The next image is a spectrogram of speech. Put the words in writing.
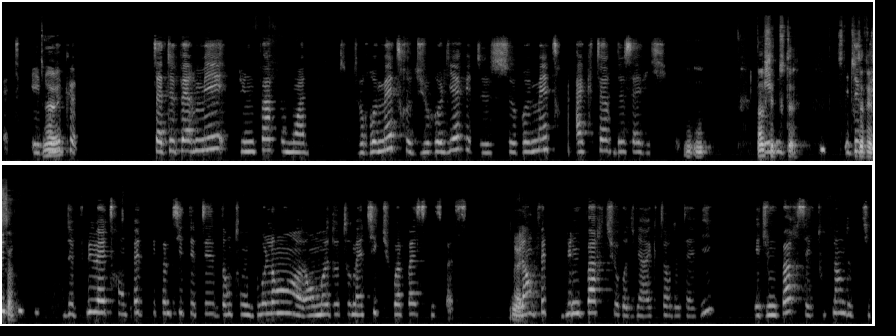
fait. Et donc, ouais. ça te permet, d'une part, pour moi, de remettre du relief et de se remettre acteur de sa vie. Mm -hmm. Non, c'est tout, à, tout à fait plus, ça. De plus être, en fait, c'est comme si tu étais dans ton volant euh, en mode automatique, tu vois pas ce qui se passe. Ouais. Là, en fait, d'une part, tu redeviens acteur de ta vie, et d'une part, c'est tout plein de petits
